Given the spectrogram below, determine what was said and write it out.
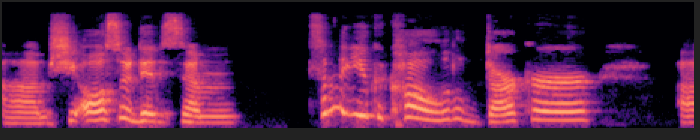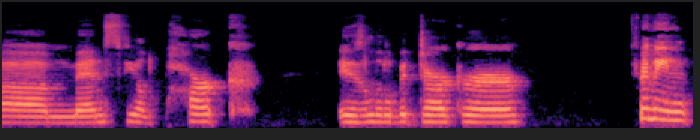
Um, she also did some something you could call a little darker. Um, Mansfield Park is a little bit darker. I mean,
